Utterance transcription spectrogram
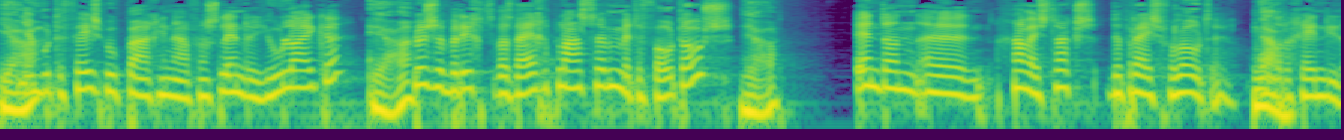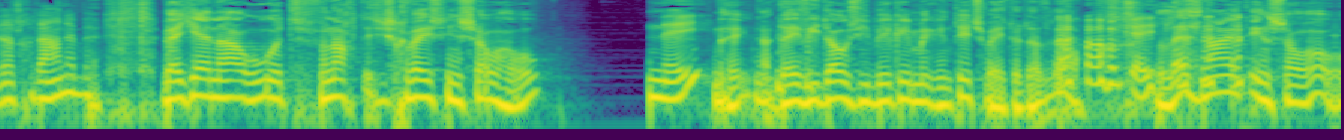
Ja. Je moet de Facebookpagina van Slender You liken. Ja. Plus het bericht wat wij geplaatst hebben met de foto's. ja. En dan gaan wij straks de prijs verloten. Onder Nou. degenen die dat gedaan hebben. Weet jij nou hoe het vannacht is geweest in Soho? Nee? Nee, nou, Davy Dozy, Big Immick en Tits weten dat wel. Oké. Last night in Soho.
